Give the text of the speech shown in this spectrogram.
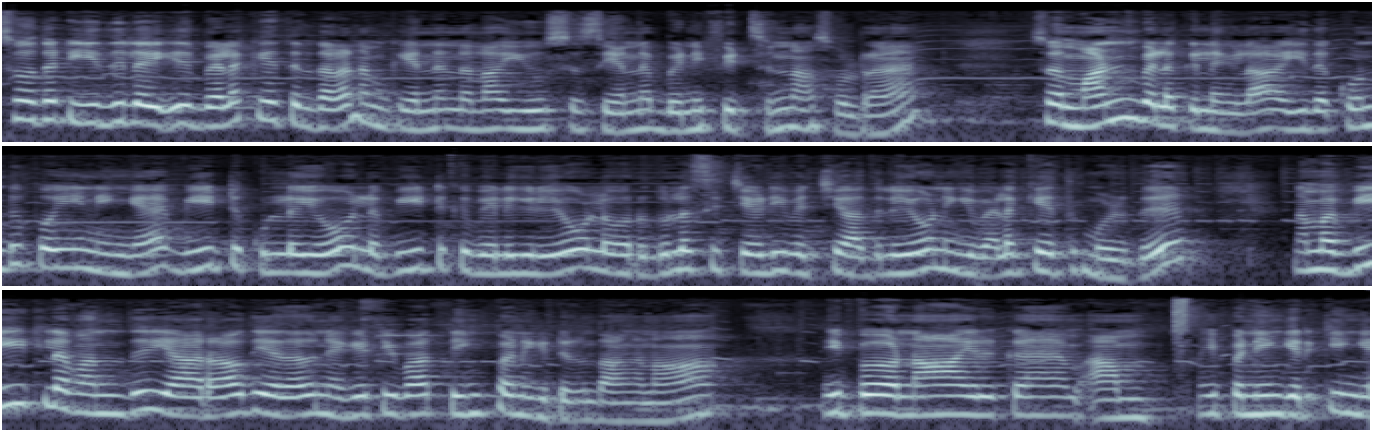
ஸோ தட் இதில் இது விளக்கேற்றுறதால நமக்கு என்னென்னலாம் யூஸஸ் என்ன பெனிஃபிட்ஸ்ன்னு நான் சொல்கிறேன் ஸோ மண் விளக்கு இல்லைங்களா? இதை கொண்டு போய் நீங்கள் வீட்டுக்குள்ளேயோ இல்லை வீட்டுக்கு வெளியிலையோ இல்லை ஒரு துளசி செடி வச்சு அதுலேயோ நீங்கள் விளக்கேற்றும் பொழுது நம்ம வீட்டில் வந்து யாராவது ஏதாவது நெகட்டிவாக திங்க் பண்ணிக்கிட்டு இருந்தாங்கன்னா இப்போ நான் இருக்கேன் இப்போ நீங்கள் இருக்கீங்க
